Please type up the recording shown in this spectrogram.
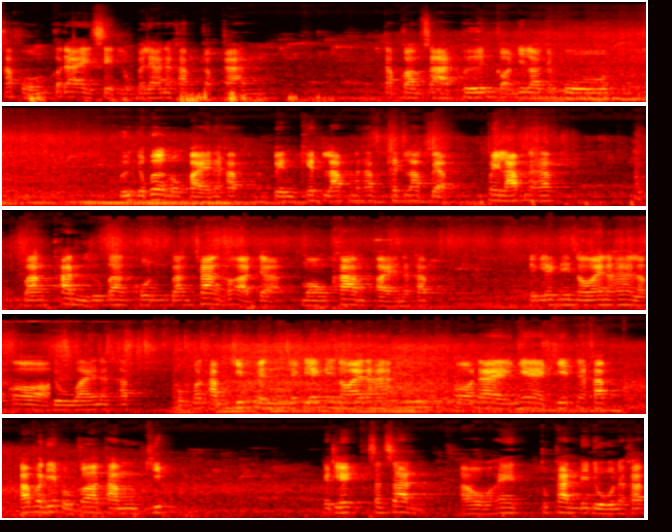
ครับผมก็ได้เสร็จลงไปแล้วนะครับ กับการทำความสะอาดพื้นก่อนที่เราจะปูพื้นกระเบื้องลงไปนะครับ มันเป็นเคล็ดลับนะครับ เคล็ดลับแบบไม่ลับนะครับ บางท่านหรือบางคนบางช่างเขาอาจจะมองข้ามไปนะครับ เล็กๆน้อยๆนะฮะแล้วก็ดูไว้นะครับ ผมก็ทำคลิปเป็นเล็กๆน้อยๆนะฮะพอได้แง่คิดนะครับ ครับวันนี้ผมก็ทำคลิปเล็กๆสั้น ๆ เอาให้ทุกท่านได้ดูนะครับ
